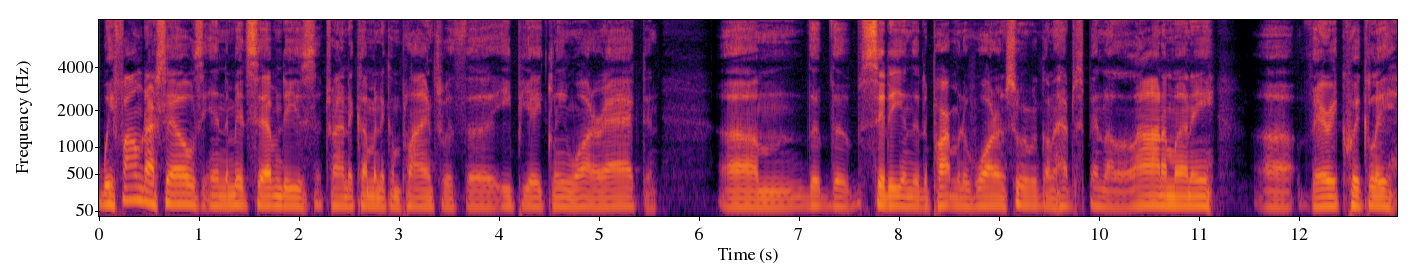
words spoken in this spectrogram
we found ourselves in the mid 70s trying to come into compliance with the EPA Clean Water Act. And um, the, the city and the Department of Water and Sewer were going to have to spend a lot of money uh, very quickly.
